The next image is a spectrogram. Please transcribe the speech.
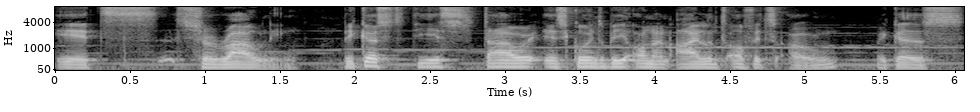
its surrounding because this tower is going to be on an island of its own, because,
